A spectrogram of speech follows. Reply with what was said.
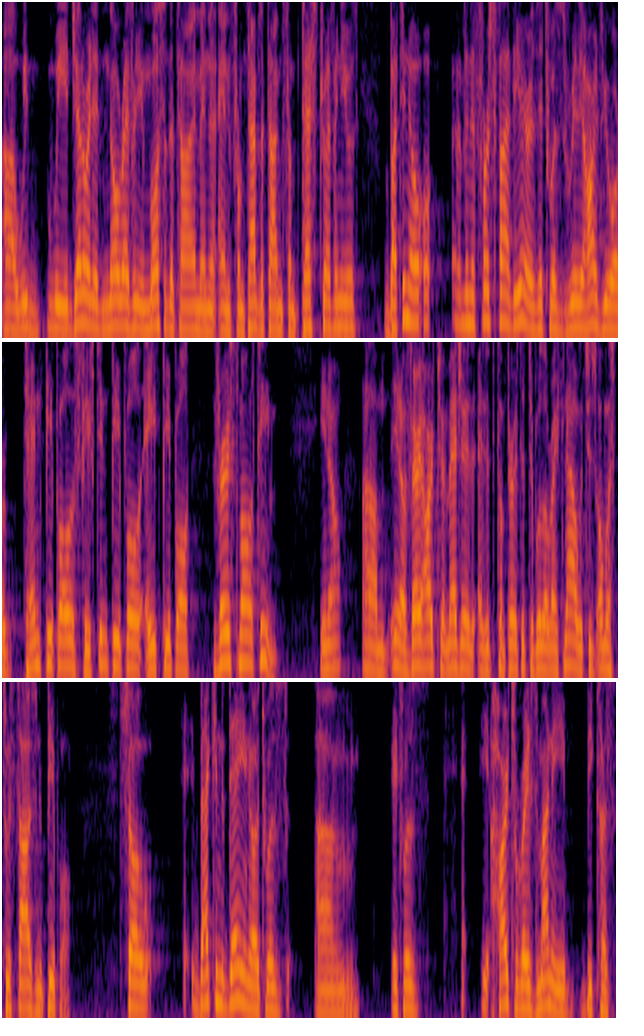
Uh, we we generated no revenue most of the time, and and from time to time some test revenues. But you know, in the first five years, it was really hard. We were ten people, fifteen people, eight people, very small team. You know, um, you know, very hard to imagine as it compared to Taboola right now, which is almost 2,000 people. So back in the day, you know, it was um, it was eh, hard to raise money because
